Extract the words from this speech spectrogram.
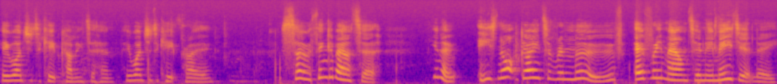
He wants you to keep coming to Him. He wants you to keep praying. So think about it. You know, He's not going to remove every mountain immediately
